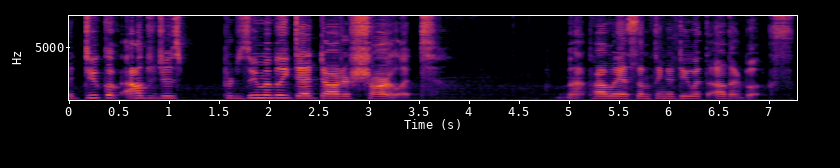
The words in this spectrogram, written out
the Duke of Aldridge's presumably dead daughter Charlotte. That probably has something to do with the other books.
